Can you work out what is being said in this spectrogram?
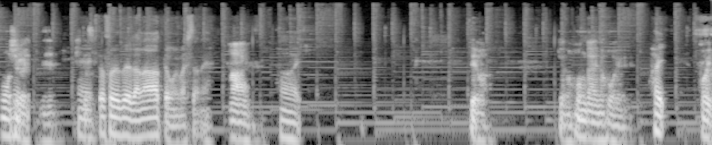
面白いですね。えー人それぞれだなって思いましたね。はい。はい。では、今日の本題の方へ。はい。はい。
